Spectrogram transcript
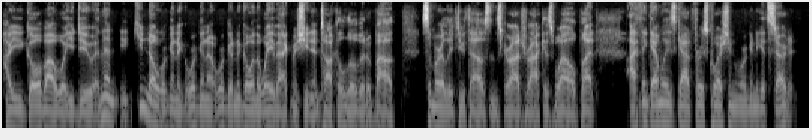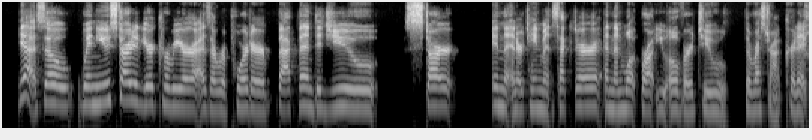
how you go about what you do, and then you know we're gonna we're gonna we're gonna go in the Wayback Machine and talk a little bit about some early two thousands garage rock as well. But I think Emily's got first question. We're gonna get started. Yeah. So when you started your career as a reporter back then, did you start in the entertainment sector, and then what brought you over to the restaurant critic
